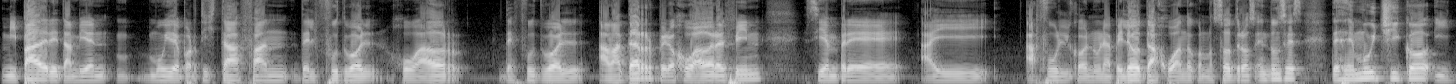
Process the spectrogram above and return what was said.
Mi padre también, muy deportista, fan del fútbol, jugador de fútbol amateur, pero jugador al fin, siempre ahí a full con una pelota, jugando con nosotros. Entonces, desde muy chico y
